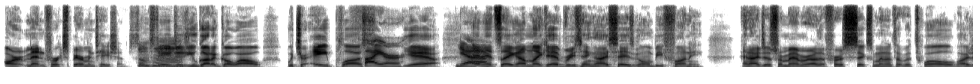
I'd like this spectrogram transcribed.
aren't meant for experimentation. Some mm-hmm. stages you got to go out with your A plus Fire. Yeah. Yeah. And it's like I'm like everything I say is to be funny. And I just remember the first six minutes of a twelve, I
